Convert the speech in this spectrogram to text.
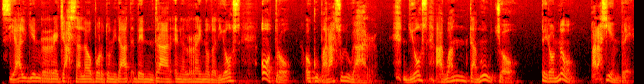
Si alguien rechaza la oportunidad de entrar en el reino de Dios, otro ocupará su lugar. Dios aguanta mucho, pero no para siempre.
